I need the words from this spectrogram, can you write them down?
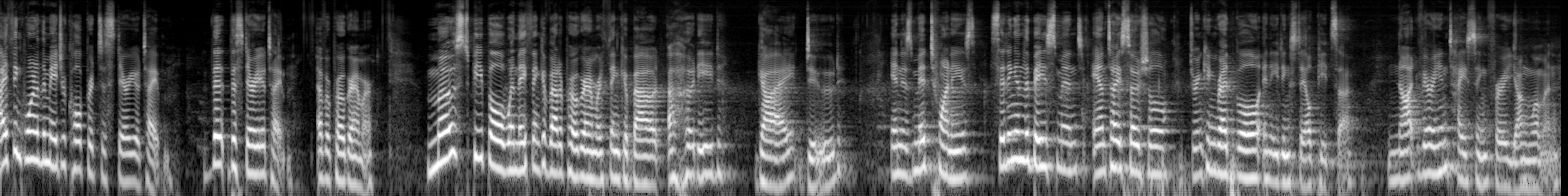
I think one of the major culprits is stereotype, the, the stereotype of a programmer. Most people, when they think about a programmer, think about a hoodied guy, dude, in his mid 20s, sitting in the basement, antisocial, drinking Red Bull, and eating stale pizza. Not very enticing for a young woman.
